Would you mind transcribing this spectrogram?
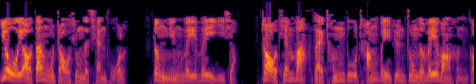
又要耽误赵兄的前途了。邓明微微一笑。赵天霸在成都常备军中的威望很高。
